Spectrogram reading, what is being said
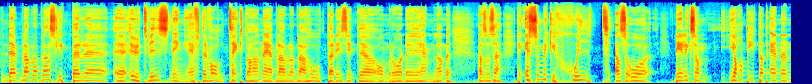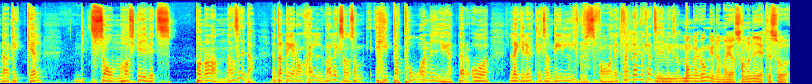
det bla bla bla slipper eh, eh, utvisning efter våldtäkt och han är bla bla bla hotad i sitt eh, område i hemlandet. Alltså så här, det är så mycket skit. Alltså och det är liksom, jag har inte hittat en enda artikel som har skrivits på någon annan sida. Utan det är de själva liksom som hittar på nyheter och lägger ut liksom. Det är livsfarligt för en demokrati Mm, liksom. Många gånger när man gör sådana nyheter så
